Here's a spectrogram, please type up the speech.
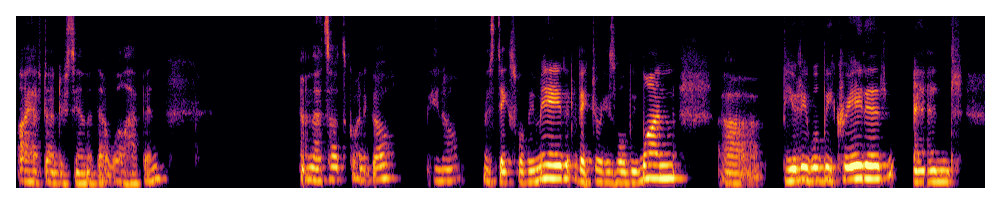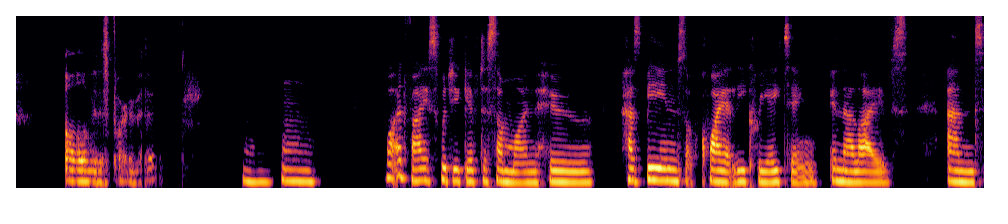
I have to understand that that will happen and that's how it's going to go. You know mistakes will be made victories will be won uh, beauty will be created and all of it is part of it. Mm-hmm. what advice would you give to someone who has been sort of quietly creating in their lives and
